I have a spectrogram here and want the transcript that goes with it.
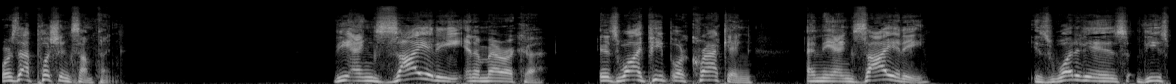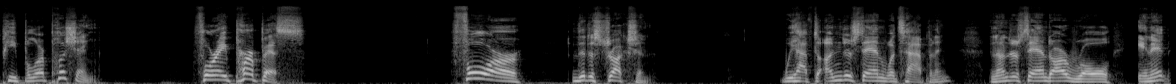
Or is that pushing something? The anxiety in America is why people are cracking, and the anxiety is what it is these people are pushing for a purpose for the destruction. We have to understand what's happening and understand our role in it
